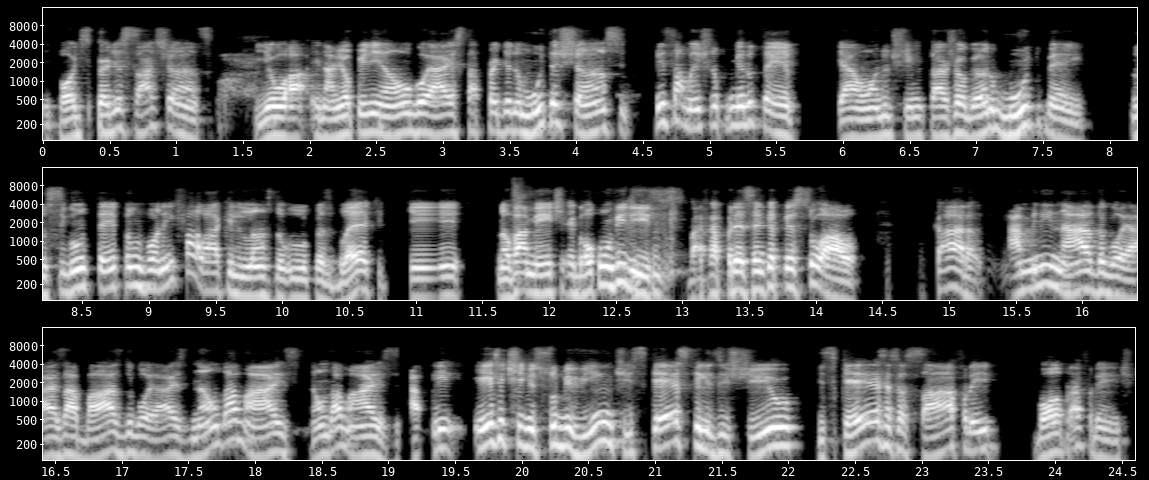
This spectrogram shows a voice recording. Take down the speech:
E pode desperdiçar a chance. E, eu, e na minha opinião, o Goiás está perdendo muita chance, principalmente no primeiro tempo, que é onde o time está jogando muito bem. No segundo tempo, eu não vou nem falar aquele lance do Lucas Black, porque, novamente, é igual com o Vinícius, vai ficar parecendo que é pessoal. Cara, a meninada do Goiás, a base do Goiás, não dá mais, não dá mais. Esse time sub-20, esquece que ele existiu, esquece essa safra e bola para frente.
